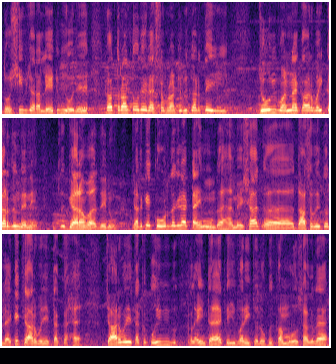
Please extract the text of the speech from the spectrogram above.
ਦੋਸ਼ੀ ਵਿਚਾਰਾ ਲੇਟ ਵੀ ਹੋ ਜੇ ਤਾਂ ਤੁਰੰਤ ਉਹਦੇ ਰੈਸਟੋਰੈਂਟ ਵੀ ਕੱਢਤੇ ਜੀ। ਜੋ ਵੀ ਬਣਨਾ ਕਾਰਵਾਈ ਕਰ ਦਿੰਦੇ ਨੇ ਤੇ 11 ਵਜੇ ਨੂੰ। ਜਦ ਕਿ ਕੋਰਟ ਦਾ ਜਿਹੜਾ ਟਾਈਮ ਹੁੰਦਾ ਹੈ ਹਮੇਸ਼ਾ ਅ, 10 ਵਜੇ ਤੋਂ ਲੈ ਕੇ 4 ਵਜੇ ਤੱਕ ਹੈ। 4 ਵਜੇ ਤੱਕ ਕੋਈ ਵੀ ਕਲਾਇੰਟ ਹੈ ਕਈ ਵਾਰੀ ਚਲੋ ਕੋਈ ਕੰਮ ਹੋ ਸਕਦਾ ਹੈ।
